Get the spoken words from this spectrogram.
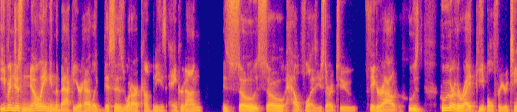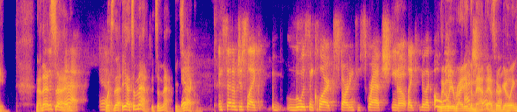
even just knowing in the back of your head like this is what our company is anchored on is so so helpful as you start to figure out who's who are the right people for your team. Now that said, yeah. what's that? Yeah, it's a map. It's a map. Exactly. Yeah. Instead of just like Lewis and Clark starting from scratch, you know, like you're like, oh, literally wait, writing the map as they're going.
